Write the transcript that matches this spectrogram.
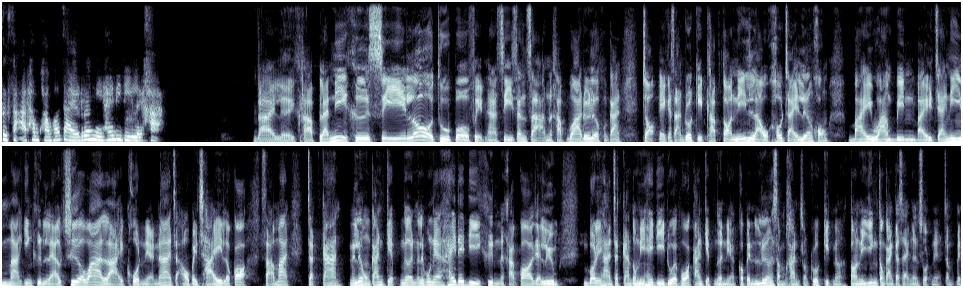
ศึกษาทำความเข้าใจเรื่องนี้ให้ดี ๆ เลยค่ะ ได้เลยครับ และนี่คือ Zero to Profit นะฮะซีซั่น3นะครับว่าด้วยเรื่องของการเจาะเอกสารธุรกิจครับ ตอนนี้เราเข้าใจเรื่องของใบวางบินใบแจ้งหนี้มากยิ่งขึ้นแล้ว เชื่อว่าหลายคนเนี่ยน่าจะเอาไปใช้ แล้วก็สามารถจัดการในเรื่องของการเก็บเงินอะไรพวกเนี้ยให้ได้ดีขึ้นนะครับ ก็อย่าลืมบริหารจัดการตรงนี้ให้ดีด้วย เพราะว่าการเก็บเงินเนี่ยก็เป็นเรื่องสำคัญสำหรับธุรกิจเนาะตอนนี้ยิ่งต้องการกระแสเงินสดเนี่ยจำเป็น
